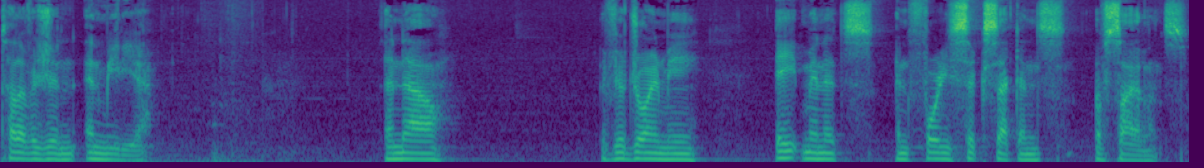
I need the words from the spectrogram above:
television, and media. And now, if you'll join me, 8 minutes and 46 seconds of silence.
